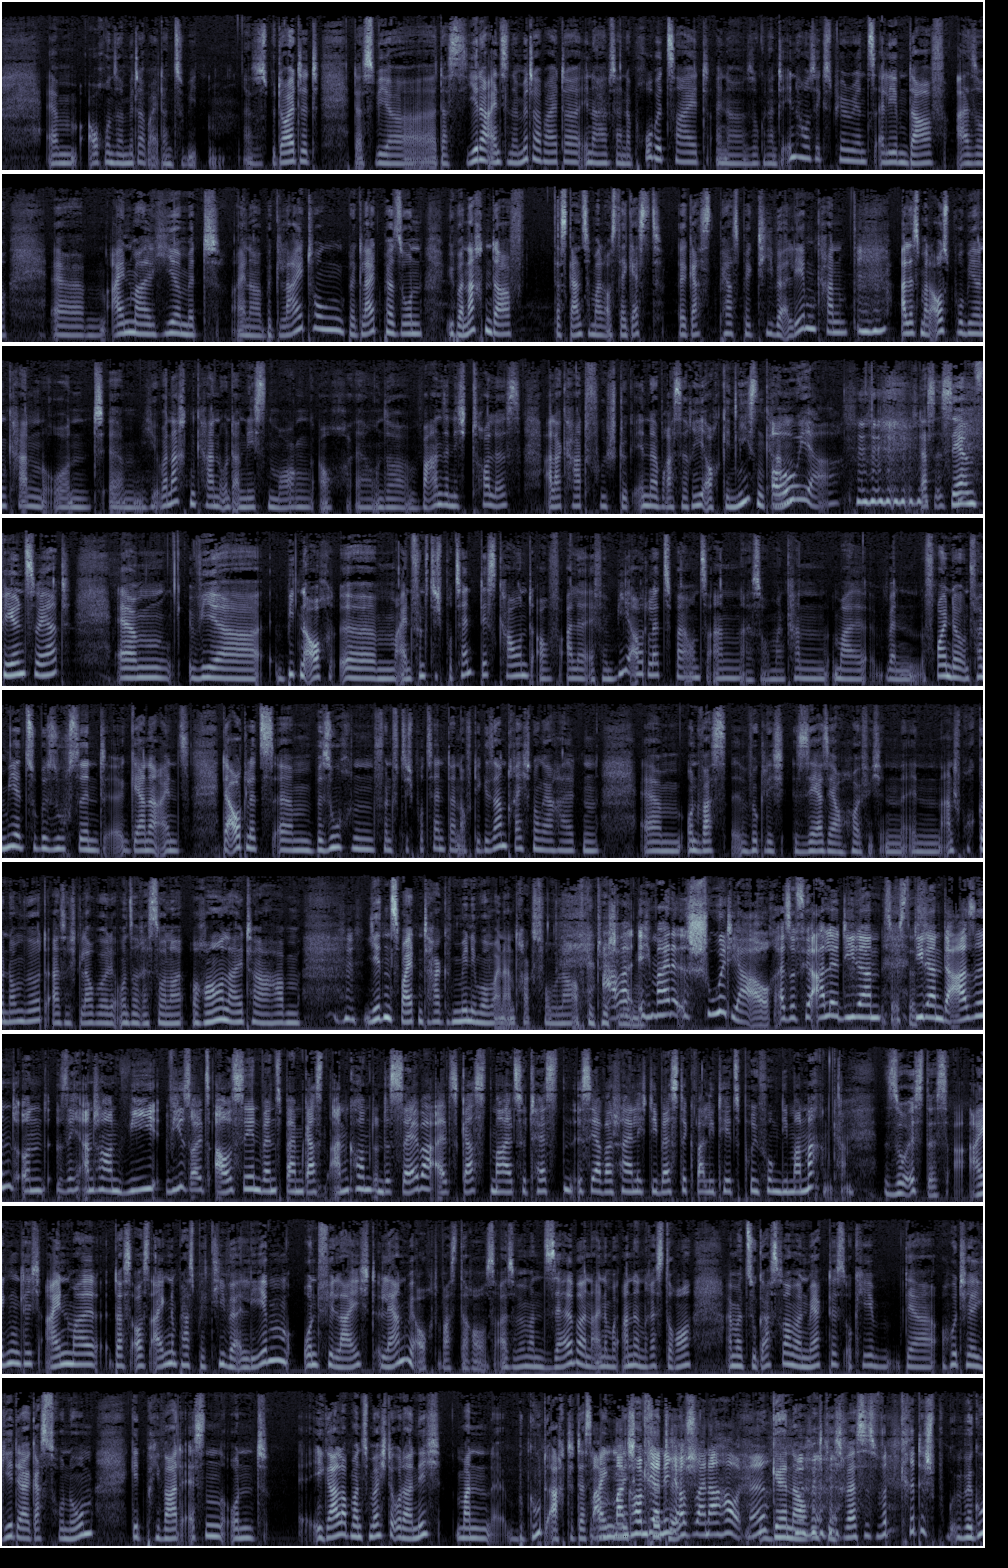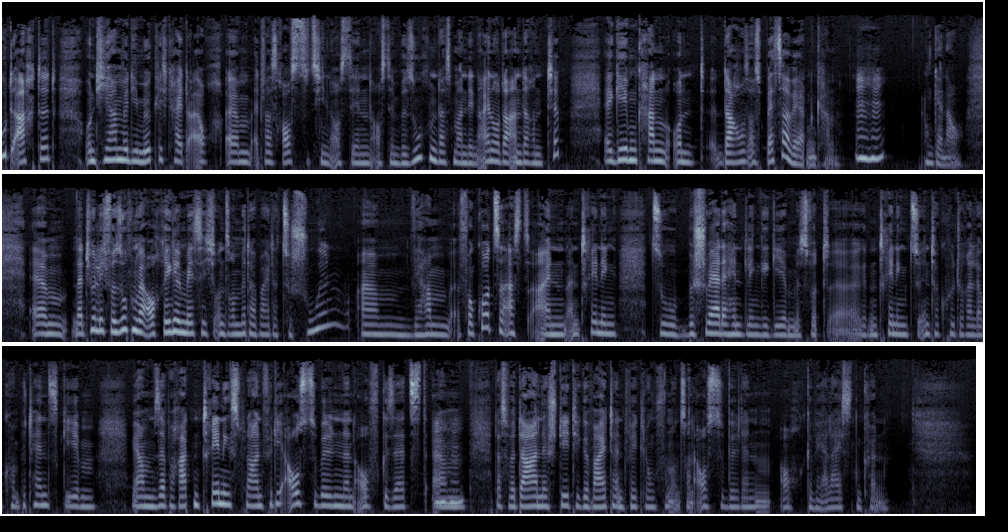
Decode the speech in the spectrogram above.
ähm, auch unseren Mitarbeitern zu bieten. Also es bedeutet, dass wir, dass jeder einzelne Mitarbeiter innerhalb seiner Probezeit eine sogenannte Inhouse Experience erleben darf. Also ähm, einmal hier mit einer Begleitung, Begleitperson übernachten darf, das Ganze mal aus der Gast, äh, Gastperspektive erleben kann, mhm. alles mal ausprobieren kann und ähm, hier übernachten kann und am nächsten Morgen auch äh, unser wahnsinnig tolles à la carte Frühstück in der Brasserie auch genießen kann. Oh ja. das ist sehr empfehlenswert. Ähm, wir bieten auch ähm, einen 50% Discount auf alle F&B-Outlets bei uns an. Also man kann mal, wenn Freunde und Familie zu Besuch sind, äh, gerne eins der Outlets ähm, besuchen, 50% dann auf die Gesamtrechnung erhalten. Ähm, und was wirklich sehr, sehr häufig in, in Anspruch genommen wird. Also ich glaube, unsere Restaurantleiter haben jeden zweiten Tag Minimum ein Antragsformular auf dem Tisch. Aber liegen. ich meine, es schult ja auch. Also für alle, die dann, so die dann da sind und sich anschauen, wie, wie soll es aussehen, wenn es beim Gast ankommt und es selber als Gast mal zu testen, ist ja wahrscheinlich die beste Qualitätsprüfung, die man machen kann. So ist es. Eigentlich einmal das aus eigener Perspektive erleben und vielleicht lernen wir auch was daraus. Also wenn man selber in einem anderen ein Restaurant einmal zu Gast war. Man merkt es, okay, der Hotelier, der Gastronom geht privat essen und egal ob man es möchte oder nicht, man begutachtet das man, eigentlich Man kommt kritisch. ja nicht aus seiner Haut, ne? Genau, richtig. Weil es wird kritisch begutachtet und hier haben wir die Möglichkeit auch ähm, etwas rauszuziehen aus den, aus den Besuchen, dass man den ein oder anderen Tipp äh, geben kann und daraus auch besser werden kann. Mhm. Genau. Ähm, natürlich versuchen wir auch regelmäßig unsere Mitarbeiter zu schulen. Ähm, wir haben vor kurzem erst ein, ein Training zu Beschwerdehandling gegeben. Es wird äh, ein Training zu interkultureller Kompetenz geben. Wir haben einen separaten Trainingsplan für die Auszubildenden aufgesetzt, ähm, mhm. dass wir da eine stetige Weiterentwicklung von unseren Auszubildenden auch gewährleisten können.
